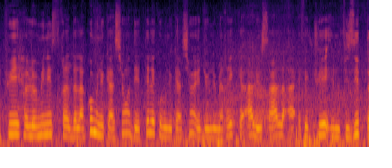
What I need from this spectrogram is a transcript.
Et puis, le ministre de la Communication, des Télécommunications et du Numérique, à l'USAL, a effectué une visite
